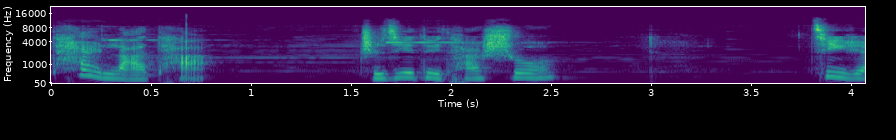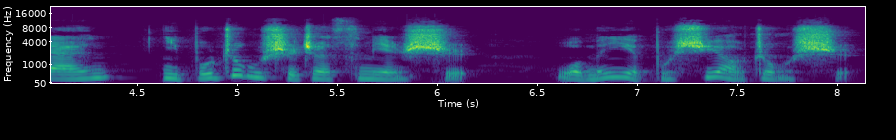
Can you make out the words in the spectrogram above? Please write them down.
太邋遢，直接对他说：“既然。”你不重视这次面试，我们也不需要重视，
